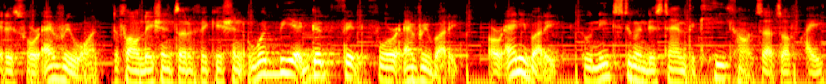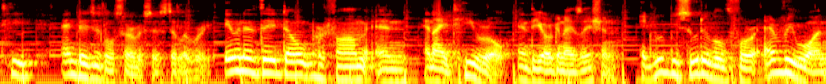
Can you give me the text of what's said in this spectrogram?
it is for everyone. The foundation certification would be a good fit for everybody or anybody who needs to understand the key concepts of IT and digital services delivery. Even if they don't perform in an IT role in the organization, it would be suitable for everyone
